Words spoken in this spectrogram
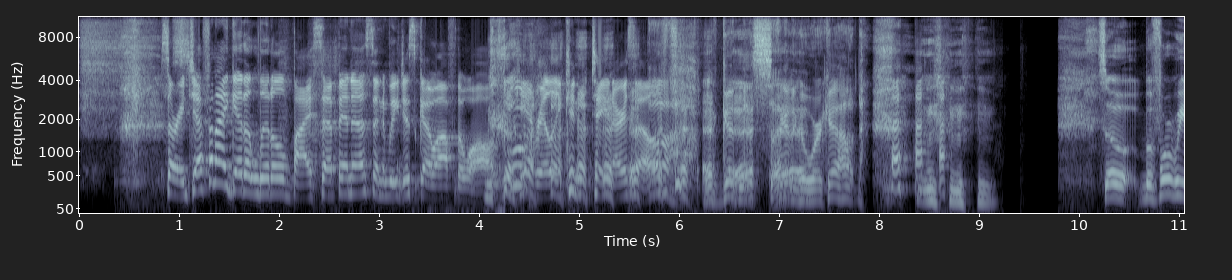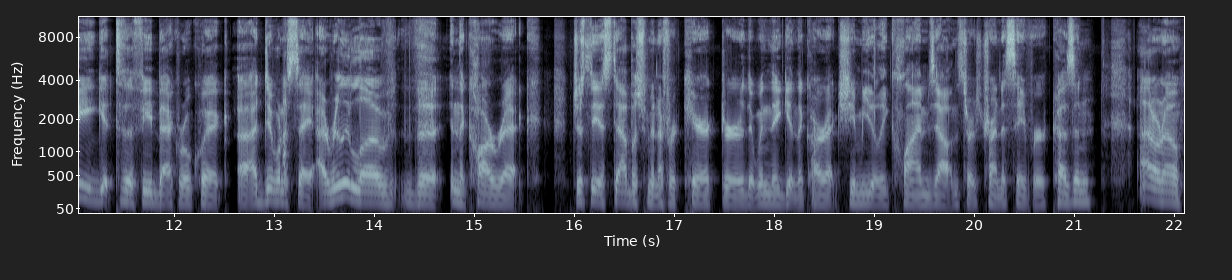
Sorry, Jeff and I get a little bicep in us and we just go off the walls. We can't really contain ourselves. Oh, goodness, I gotta go work out. So before we get to the feedback real quick, uh, I did want to say I really love the in the car wreck, just the establishment of her character that when they get in the car wreck, she immediately climbs out and starts trying to save her cousin. I don't know,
